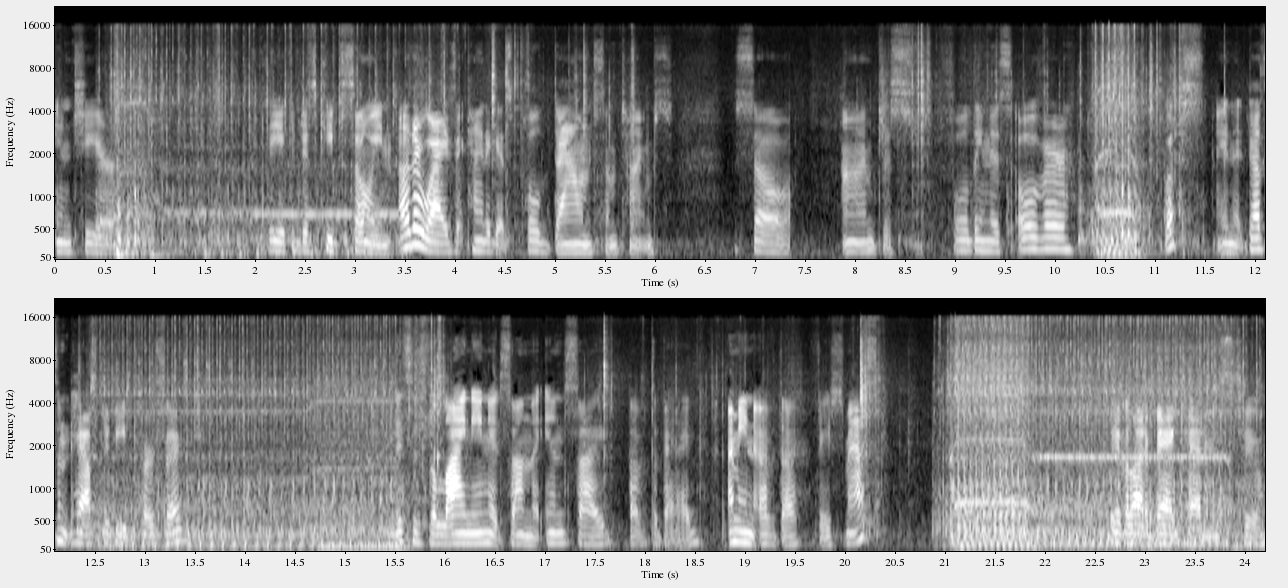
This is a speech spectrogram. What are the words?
into your, so you can just keep sewing. Otherwise it kind of gets pulled down sometimes. So I'm just folding this over. Whoops, and it doesn't have to be perfect. This is the lining, it's on the inside of the bag. I mean, of the face mask. We have a lot of bag patterns too.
